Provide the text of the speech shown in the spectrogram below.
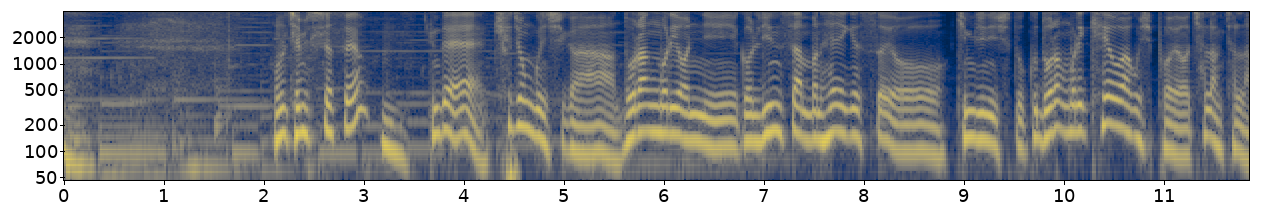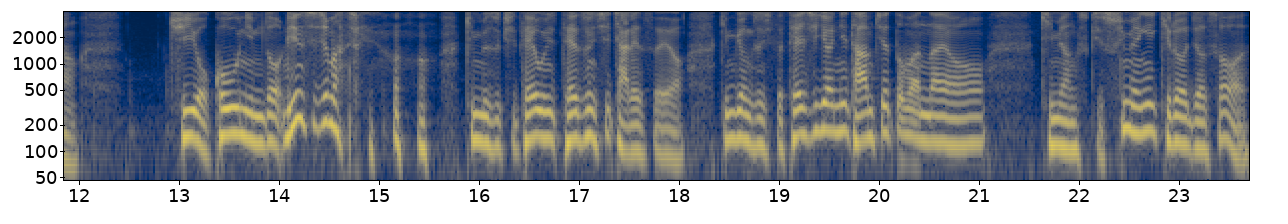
네. 오늘 재밌으셨어요? 음. 근데 최종근 씨가 노랑머리 언니 그 린스 한번 해야겠어요. 김진희 씨도 그 노랑머리 케어하고 싶어요. 찰랑찰랑. 쥐요 고우님도 린스 좀 하세요. 김묘숙 씨, 대훈, 대순 씨 잘했어요. 김경순 씨도 대식이 언니 다음 주에 또 만나요. 김양숙 씨 수명이 길어져서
